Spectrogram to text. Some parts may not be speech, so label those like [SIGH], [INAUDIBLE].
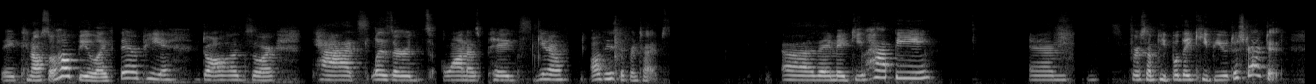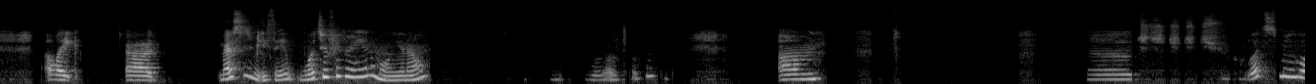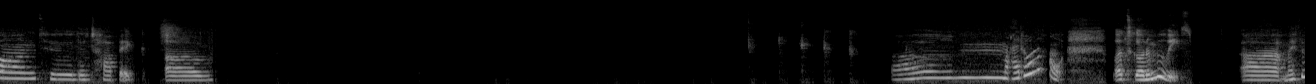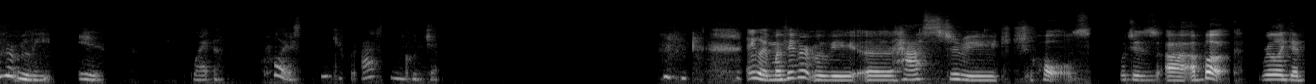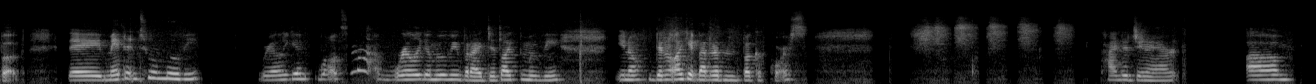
they can also help you, like therapy, dogs or cats, lizards, iguanas, pigs, you know, all these different types. Uh, they make you happy, and for some people, they keep you distracted. Uh, like, uh, message me, say, what's your favorite animal, you know? Um, uh, let's move on to the topic of um I don't know. Let's go to movies. Uh, my favorite movie is why of course. Thank you for asking, Cujo. Anyway, my favorite movie uh, has to be Holes, which is uh, a book, really good book. They made it into a movie, really good. Well, it's not a really good movie, but I did like the movie. You know, didn't like it better than the book, of course. Kind of generic. Um.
